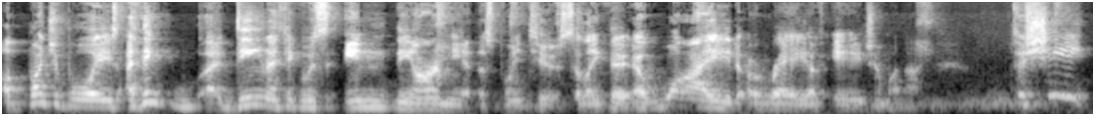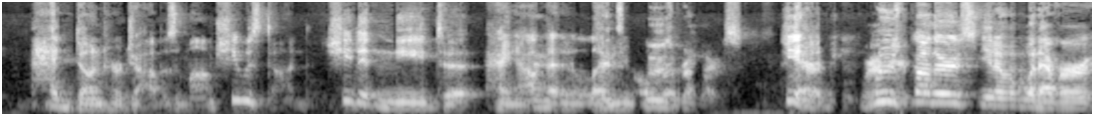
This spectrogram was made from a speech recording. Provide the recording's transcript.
a bunch of boys. I think uh, Dean, I think, was in the army at this point too. So like, a wide array of age and whatnot. So she had done her job as a mom. She was done. She didn't need to hang out And- at an eleven-year-old. Blues Brothers. Yeah, Blues Brothers, you know, whatever.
